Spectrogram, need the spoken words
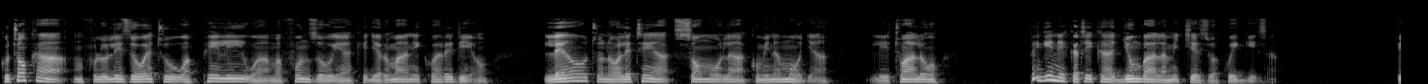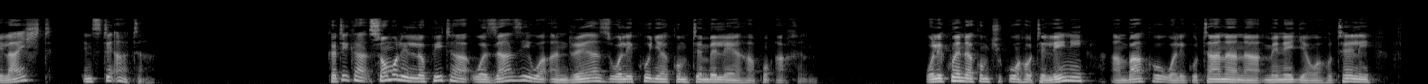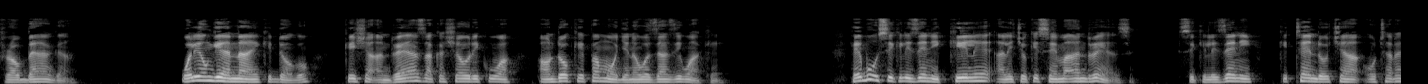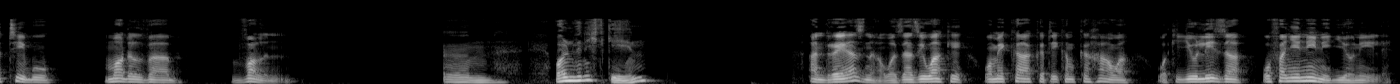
kutoka mfululizo wetu wa pili wa mafunzo ya kijerumani kwa redio leo tunawaletea somo la 11 litwalo pengine katika jumba la michezo ya kuigiza. Vielleicht ins katika somo lililopita wazazi wa andreas walikuja kumtembelea hapo aachen. Walikwenda kumchukua hotelini ambako walikutana na meneja wa hoteli frau berger waliongea naye kidogo kisha andreas akashauri kuwa aondoke pamoja na wazazi wake. Hebu sikilizeni kile alichokisema andreas. Sikilizeni kitendo cha utaratibu. Model verb wollen. Um, wollen wir nicht gehen? andreas na wazazi wake wamekaa katika mkahawa wakijiuliza wafanye nini jioni ile.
